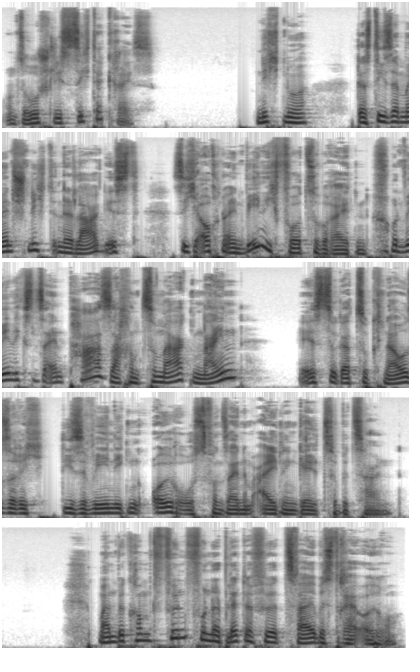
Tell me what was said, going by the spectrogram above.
Und so schließt sich der Kreis. Nicht nur, dass dieser Mensch nicht in der Lage ist, sich auch nur ein wenig vorzubereiten und wenigstens ein paar Sachen zu merken, nein, er ist sogar zu knauserig, diese wenigen Euros von seinem eigenen Geld zu bezahlen. Man bekommt 500 Blätter für zwei bis drei Euro.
